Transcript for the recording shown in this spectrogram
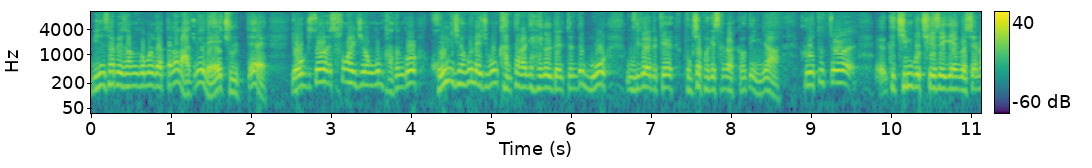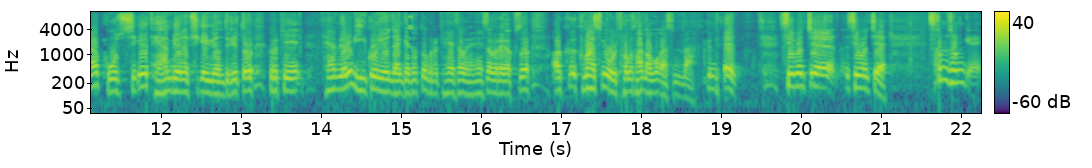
민사배상금을 갖다가 나중에 내줄 때 여기서 생활지원금 받은 거 공지하고 내주면 간단하게 해결될 텐데 뭐 우리가 이렇게 복잡하게 생각하고 있냐. 그것도 저 그 진보 측에서 얘기한 것이 아니라 보수 측의 대한변협 측의 위원들이 또 그렇게 대한변협 인권위원장께서 또 그렇게 해석을 해석을 해갖고서 어, 그, 그 말씀이 옳다고 다 넘어갔습니다. 근데 세 번째 세 번째 삼성계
